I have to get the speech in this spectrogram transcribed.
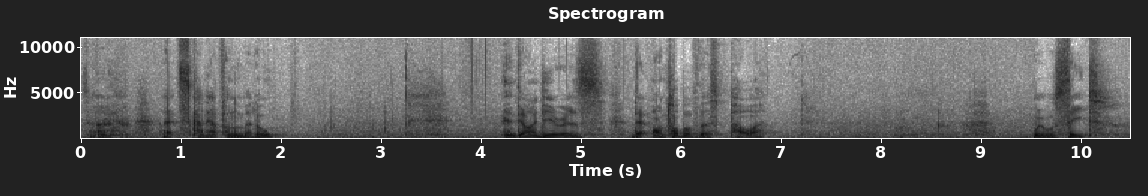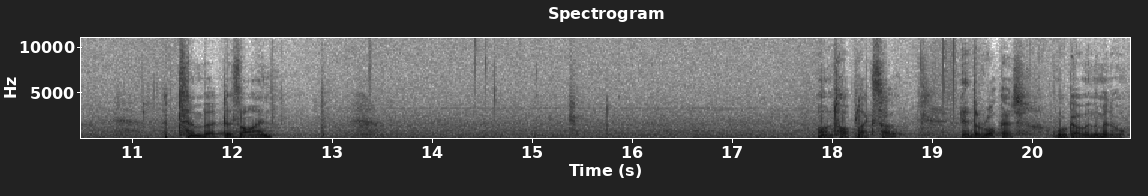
So that's cut out from the middle. And the idea is that on top of this Paua, we will seat a timber design on top like so, and the rocket will go in the middle.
